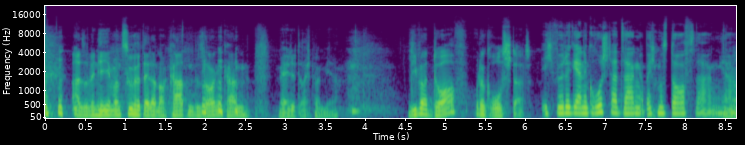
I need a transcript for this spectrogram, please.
Also, wenn hier jemand zuhört, der da noch Karten besorgen kann, meldet euch bei mir. Lieber Dorf oder Großstadt? Ich würde gerne Großstadt sagen, aber ich muss Dorf sagen, ja.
